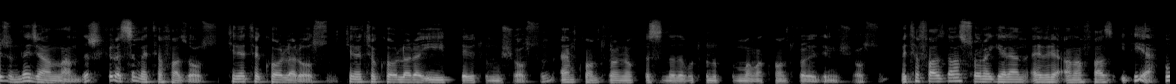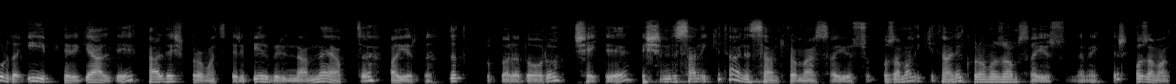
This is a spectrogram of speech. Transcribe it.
Gözünde canlandır. Şurası metafaz olsun. Kinetokorlar olsun. Kinetokorlara iyi ipleri tutmuş olsun. M kontrol noktasında da bu tunup tunmama kontrol edilmiş olsun. Metafazdan sonra gelen evre anafaz idi ya. Burada iyi ipleri geldi. Kardeş kromatitleri birbirinden ne yaptı? Ayırdı. Zıt kutuplara doğru çektiği. E şimdi sen iki tane sentromer sayıyorsun. O zaman iki tane kromozom sayıyorsun demektir. O zaman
